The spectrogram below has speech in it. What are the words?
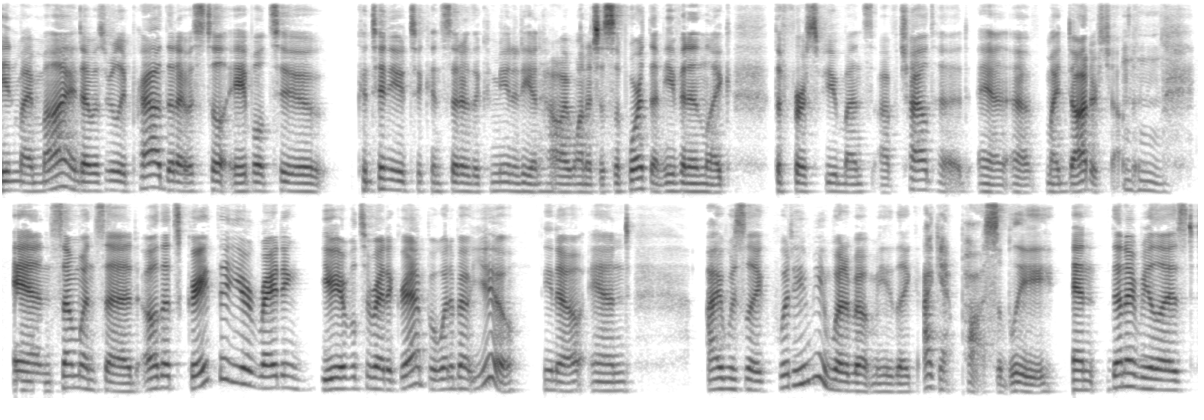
in my mind, I was really proud that I was still able to continue to consider the community and how I wanted to support them, even in like the first few months of childhood and of my daughter's childhood. Mm-hmm. And someone said, "Oh, that's great that you're writing. You're able to write a grant, but what about you? You know?" And I was like, "What do you mean? What about me? Like, I can't possibly." And then I realized,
